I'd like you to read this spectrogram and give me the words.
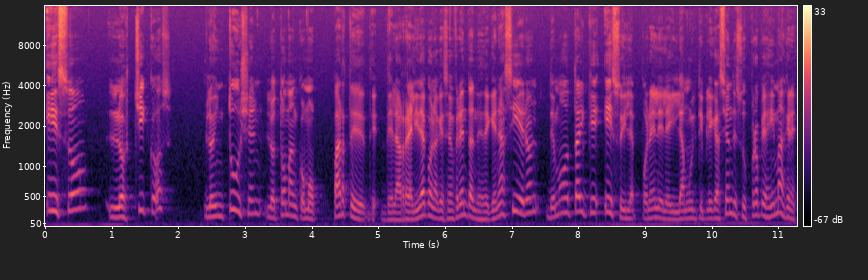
Eso los chicos lo intuyen, lo toman como parte de, la realidad con la que se enfrentan desde que nacieron, de modo tal que eso y la, ponerle y la multiplicación de sus propias imágenes,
